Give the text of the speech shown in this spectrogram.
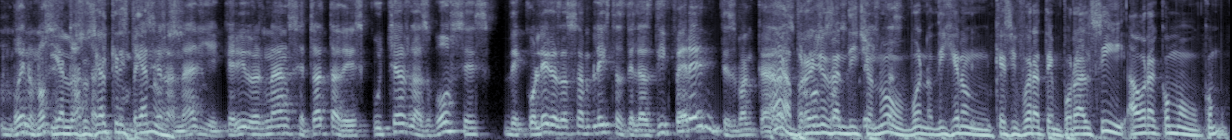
Bueno, no y se a los trata social de convencer a nadie, querido Hernán, se trata de escuchar las voces de colegas asambleístas de las diferentes bancadas. Ah, pero ellos han dicho no, bueno, dijeron que si fuera temporal sí, ahora cómo, cómo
